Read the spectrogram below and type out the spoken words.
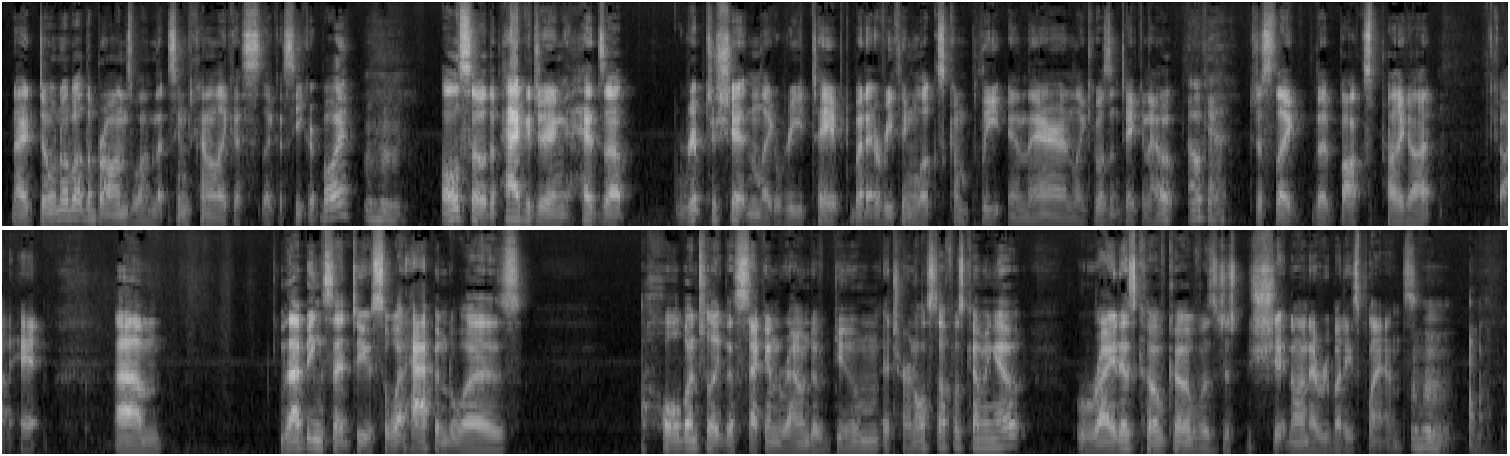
Now I don't know about the bronze one. That seemed kind of like a s- like a secret boy. Mm-hmm. Also, the packaging heads up, ripped to shit and like retaped, but everything looks complete in there and like it wasn't taken out. Okay. Just like the box probably got got hit. Um. That being said, too, so what happened was a whole bunch of like the second round of Doom Eternal stuff was coming out right as Cove Cove was just shitting on everybody's plans. Mm-hmm.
